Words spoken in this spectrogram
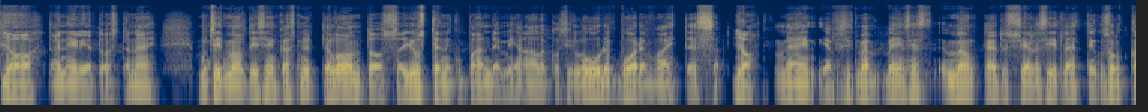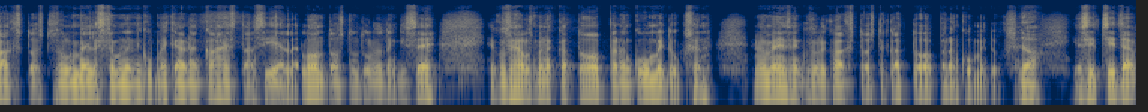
Joo. tai 14 näin. Mutta sitten me oltiin sen kanssa nyt Lontoossa just ennen kuin pandemia alkoi, silloin uuden vuoden vaihteessa. Joo. Näin. Ja sitten mä vein sen, me on käyty siellä siitä lähtien, kun se on ollut 12. Se on ollut meille semmoinen, niin kuin me käydään kahdestaan siellä. Lontoosta on tullut jotenkin se. Ja kun se halusi mennä katsoa operan kummituksen, niin mä vein sen, kun se oli 12 katsoa operan kummituksen. Joo. Ja sitten sitä,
